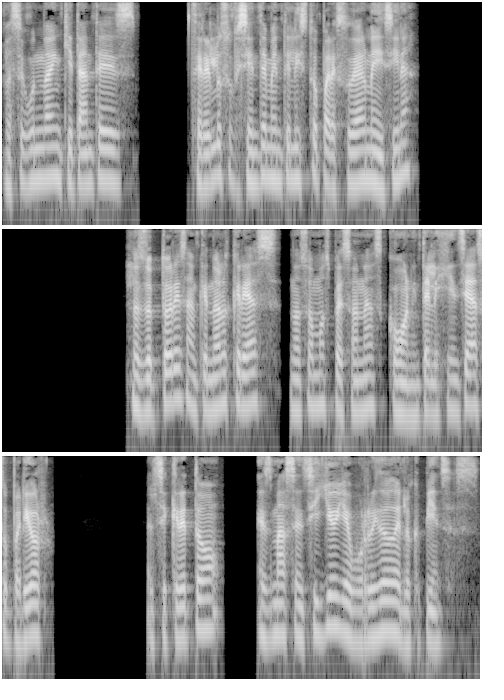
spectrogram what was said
La segunda inquietante es ¿Seré lo suficientemente listo para estudiar medicina? Los doctores, aunque no lo creas, no somos personas con inteligencia superior. El secreto es más sencillo y aburrido de lo que piensas.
